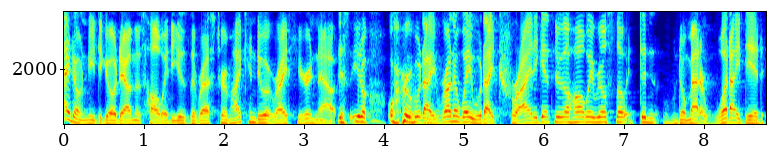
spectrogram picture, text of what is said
I don't need to go down this hallway to use the restroom. I can do it right here and now. Just, you know, or would I run away? Would I try to get through the hallway real slow? It didn't, no matter what I did,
